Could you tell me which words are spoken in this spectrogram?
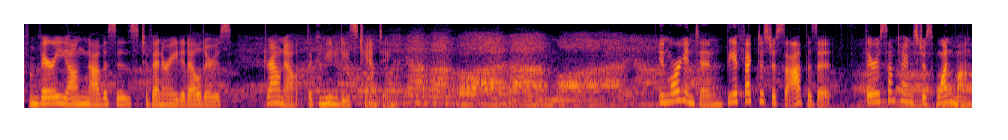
from very young novices to venerated elders, drown out the community's chanting. In Morganton, the effect is just the opposite. There is sometimes just one monk,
